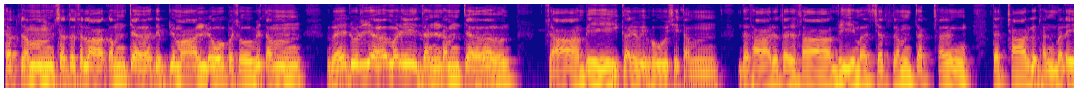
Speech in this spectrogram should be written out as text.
छत्रम शतशलाकम च दिव्यमाल्योपशोभित वैडूर्यमणिदंडम च चाबीकर विभूषित दधार तरसा तक्षर तक्षार्घधन्वरे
